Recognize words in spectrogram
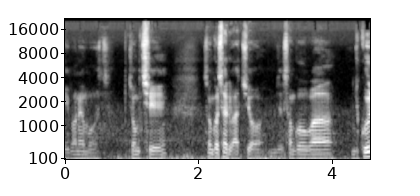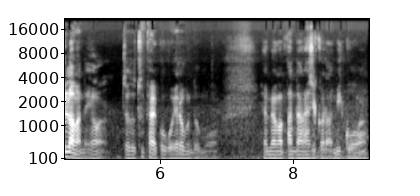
이번에 뭐 정치 선거철이 왔죠. 이제 선거가 이제 9일 남았네요. 저도 투표할 거고 여러분도 뭐 현명한 판단하실 거라 믿고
